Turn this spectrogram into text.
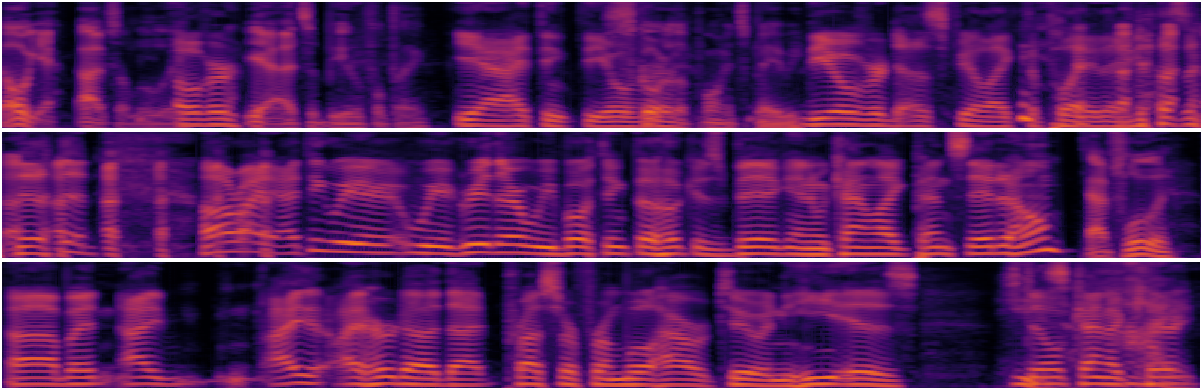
Oh yeah, absolutely. Over? Yeah, it's a beautiful thing. Yeah, I think the over. Score the points, baby. The over does feel like the play there, doesn't it? All right, I think we we agree there. We both think the hook is big, and we kind of like Penn State at home. Absolutely. Uh, but I I I heard uh, that presser from Will Howard too, and he is still kind of carrying.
